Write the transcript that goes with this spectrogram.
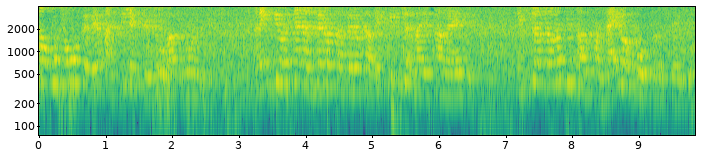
ટૂંકમાં હું જોઉં તો બે પાંચ સિલેક્ટેડ જોઉં બાકી ન જોઉં અને એક દિવસ ચેનલ ફેરવતા ફેરવતા એક પિક્ચર મારી સામે આવ્યું પિક્ચર તો નથી સારું પણ ડાયલોગ બહુ સરસ છે આવ્યો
